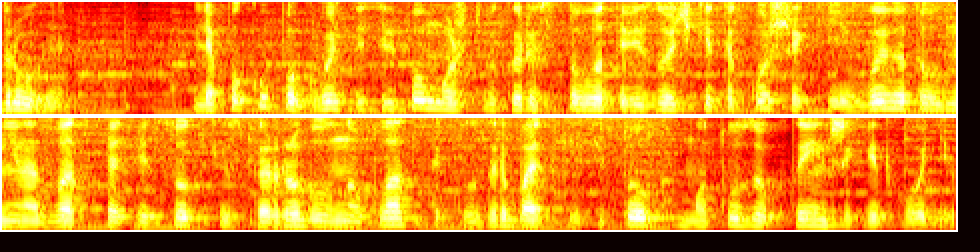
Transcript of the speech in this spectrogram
Друге. Для покупок гості сільпо можуть використовувати візочки та кошики, виготовлені на 25% з переробленого пластику з рибальських сіток, мотузок та інших відходів.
